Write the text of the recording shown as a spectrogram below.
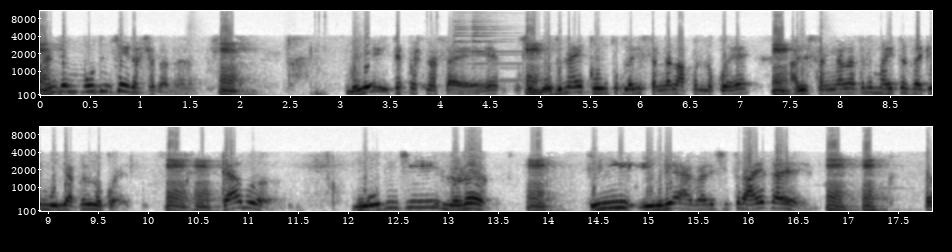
आणि ते मोदींच्याही लक्षात आलं. म्हणजे इथे प्रश्न असा आहे की. मोदींना एक होऊन चुकलं की संघाला आपण नको आहे. आणि संघाला तर माहीतच आहे की मोदी आपल्याला नको आहेत त्यामुळं मोदींची लढत ही. इंडिया आघाडीशी तर आहेच आहे. पण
